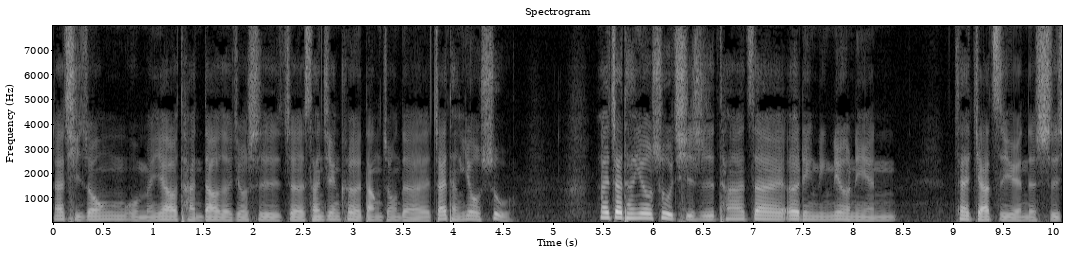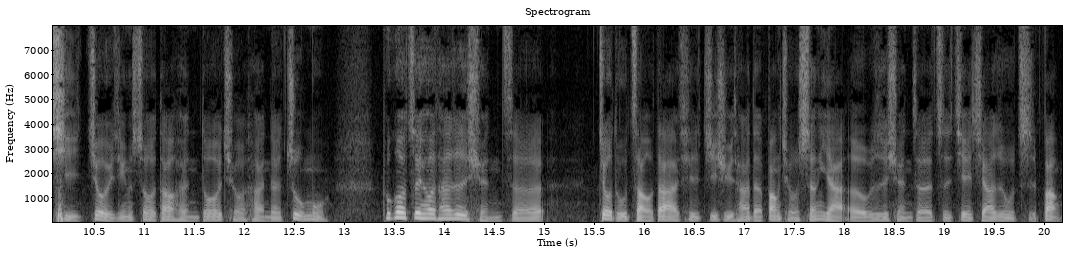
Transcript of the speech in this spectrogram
那其中我们要谈到的就是这三剑客当中的斋藤佑树。那斋藤佑树其实他在二零零六年在甲子园的时期就已经受到很多球团的注目，不过最后他是选择就读早大去继续他的棒球生涯，而不是选择直接加入职棒。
